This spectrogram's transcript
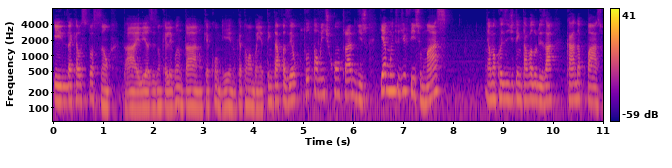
ele daquela situação, tá? Ele às vezes não quer levantar, não quer comer, não quer tomar banho, é tentar fazer totalmente o contrário disso. E é muito difícil, mas é uma coisa de tentar valorizar cada passo.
